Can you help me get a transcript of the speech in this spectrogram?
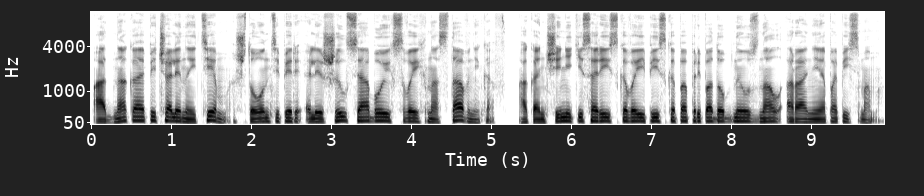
однако опечаленный тем, что он теперь лишился обоих своих наставников, о кончине кесарийского епископа преподобный узнал ранее по письмам.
